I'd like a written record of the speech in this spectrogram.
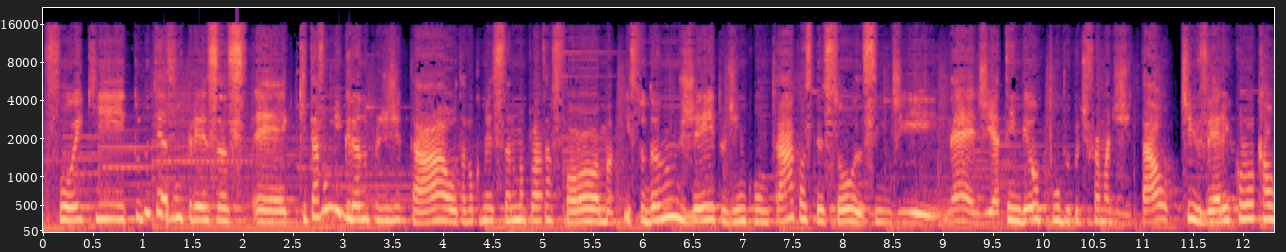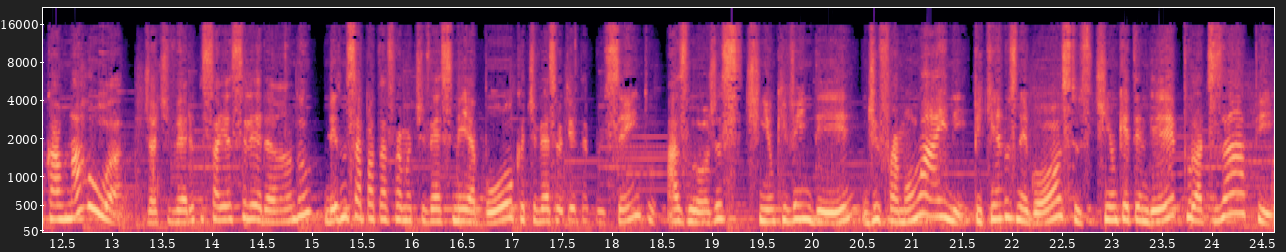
foi que tudo que as empresas é, que estavam migrando para o digital, estavam começando uma plataforma, estudando um jeito de encontrar com as pessoas, assim, de, né, de atender o público de forma digital, tiveram que colocar o carro na rua. Já tiveram que sair acelerando, mesmo se a plataforma tivesse meia boca, tivesse 80%, as lojas tinham que vender de forma online. Pequenos negócios tinham que atender por WhatsApp.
